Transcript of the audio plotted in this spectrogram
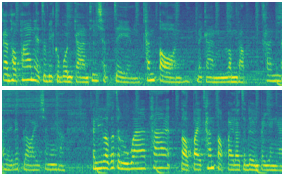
การทอผ้าเนี่ยจะมีกระบวนการที่ชัดเจนขั้นตอนในการลำดับขั้นอะไรเรียบร้อยใช่ไหมคะคราวนี้เราก็จะรู้ว่าถ้าต่อไปขั้นต่อไปเราจะเดินไปยังไง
